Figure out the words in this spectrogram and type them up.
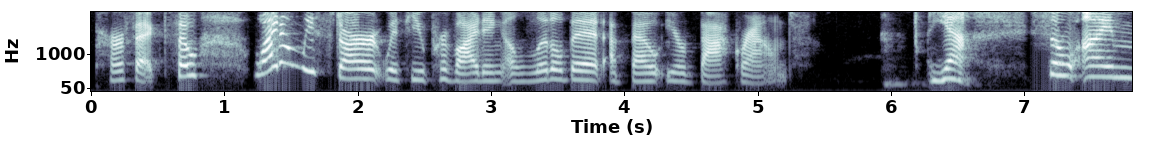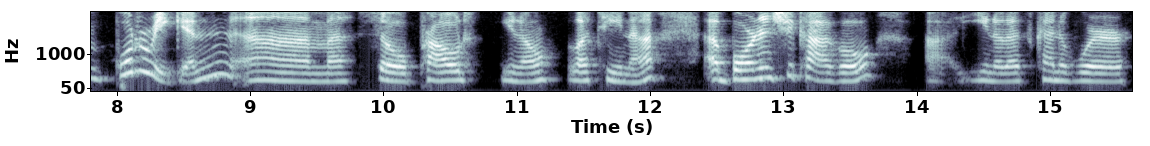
Perfect. So, why don't we start with you providing a little bit about your background? Yeah. So, I'm Puerto Rican, um, so proud you know, Latina, uh, born in Chicago. Uh, you know, that's kind of where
